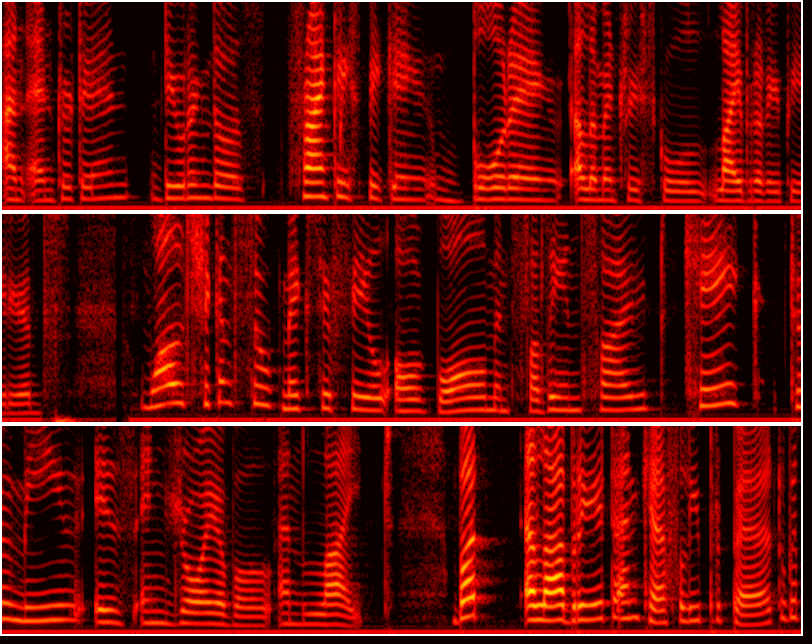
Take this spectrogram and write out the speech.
and entertained during those, frankly speaking, boring elementary school library periods. While chicken soup makes you feel all warm and fuzzy inside, cake to me is enjoyable and light, but elaborate and carefully prepared with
